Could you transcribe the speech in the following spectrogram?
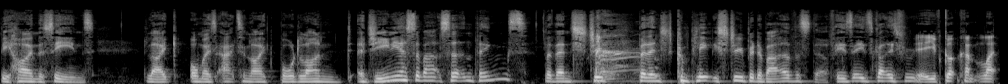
behind the scenes, like almost acting like borderline a genius about certain things, but then stu- but then completely stupid about other stuff. He's he's got this. Yeah, you've got kind of like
